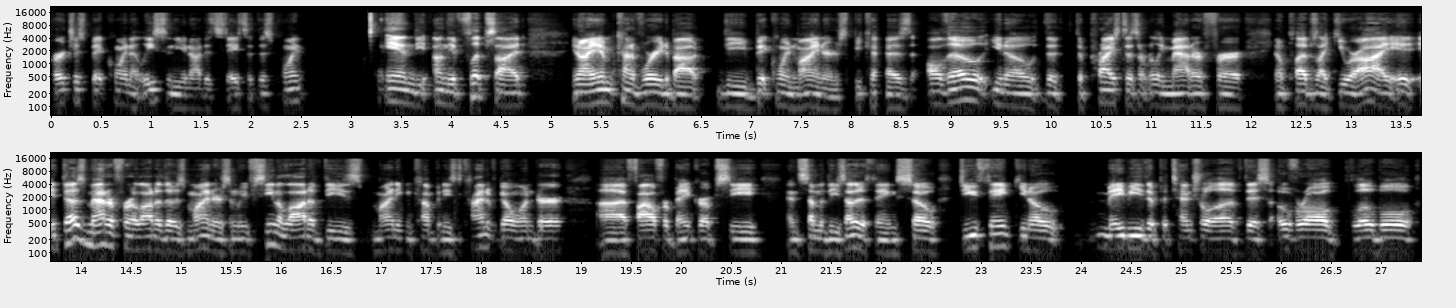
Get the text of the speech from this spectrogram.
purchase Bitcoin, at least in the United States at this point. And the on the flip side, you know, I am kind of worried about the Bitcoin miners because although, you know, the, the price doesn't really matter for, you know, plebs like you or I, it, it does matter for a lot of those miners. And we've seen a lot of these mining companies kind of go under, uh, file for bankruptcy and some of these other things. So do you think, you know, maybe the potential of this overall global,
